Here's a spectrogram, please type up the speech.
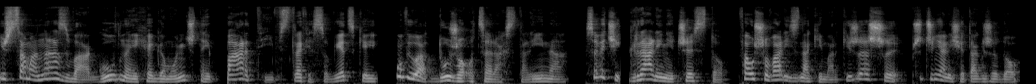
Już sama nazwa głównej hegemonicznej partii w strefie sowieckiej mówiła dużo o celach Stalina. Sowieci grali nieczysto, fałszowali znaki Marki Rzeszy, przyczyniali się także do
